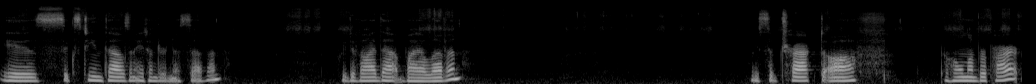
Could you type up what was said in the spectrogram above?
is 16,807. If we divide that by 11, we subtract off the whole number part,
